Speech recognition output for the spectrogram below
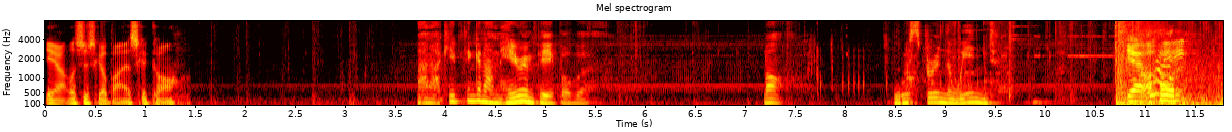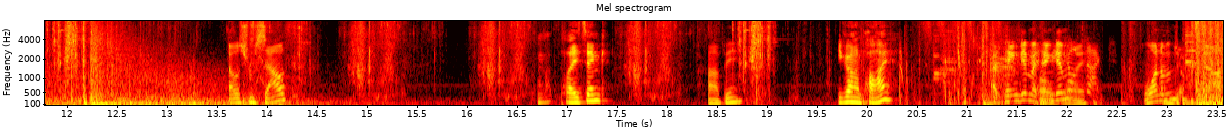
Yeah, let's just go buy. That's a good call. Man, I keep thinking I'm hearing people, but not. Whisper in the wind. Yeah, I thought. That was from south. Plating. Copy. You got a pie? I pinged him. I pinged Oh, him. boy. One of them. Down.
